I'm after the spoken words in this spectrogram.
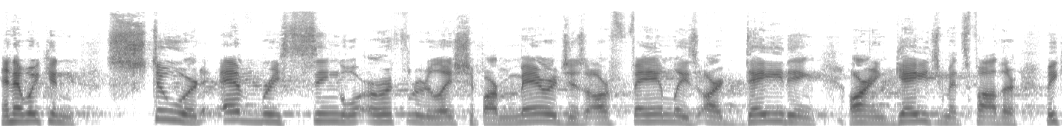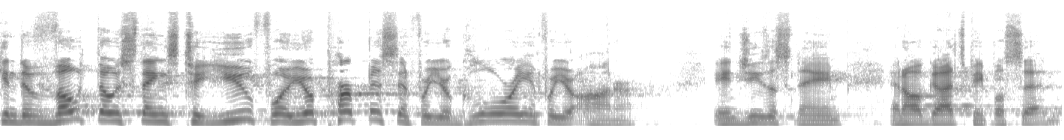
And that we can steward every single earthly relationship, our marriages, our families, our dating, our engagements, Father. We can devote those things to you for your purpose and for your glory and for your honor. In Jesus' name, and all God's people said,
